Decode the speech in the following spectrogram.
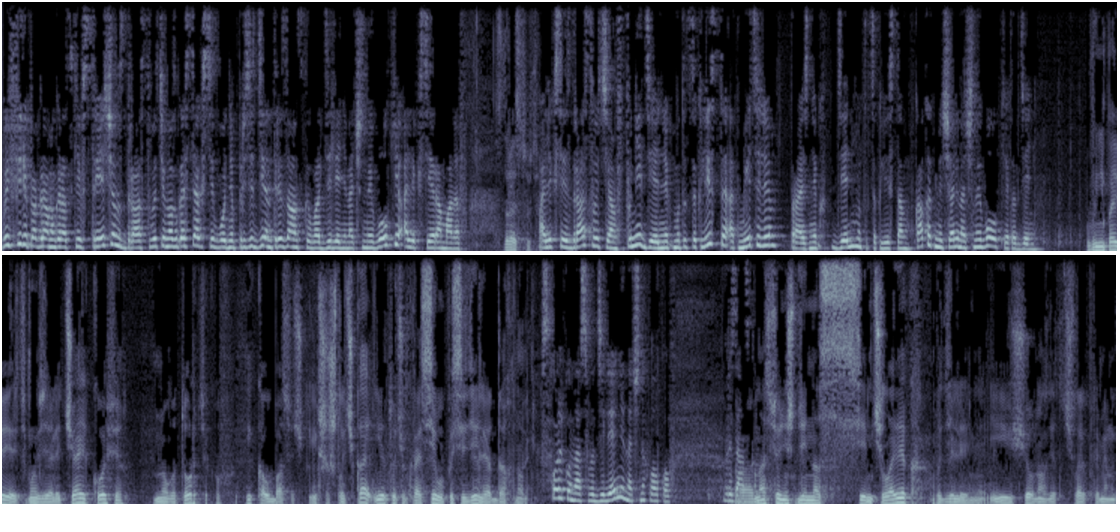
В эфире программа «Городские встречи». Здравствуйте. У нас в гостях сегодня президент Рязанского отделения «Ночные волки» Алексей Романов. Здравствуйте. Алексей, здравствуйте. В понедельник мотоциклисты отметили праздник – День мотоциклиста. Как отмечали «Ночные волки» этот день? Вы не поверите, мы взяли чай, кофе, много тортиков и колбасочки, и шашлычка. И это очень красиво посидели, отдохнули. Сколько у нас в отделении «Ночных волков»? В Рязанском? А, на сегодняшний день у нас 7 человек в отделении, и еще у нас где-то человек примерно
